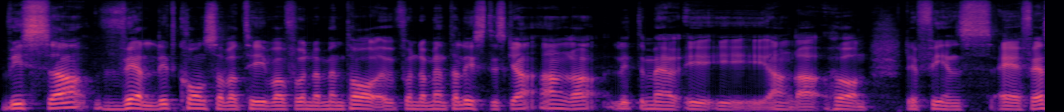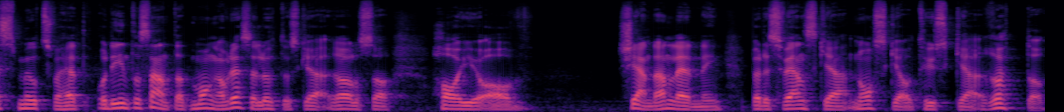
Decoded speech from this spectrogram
Vissa väldigt konservativa och fundamentalistiska, andra lite mer i, i, i andra hörn. Det finns EFS motsvarighet och det är intressant att många av dessa lutherska rörelser har ju av känd anledning både svenska, norska och tyska rötter.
